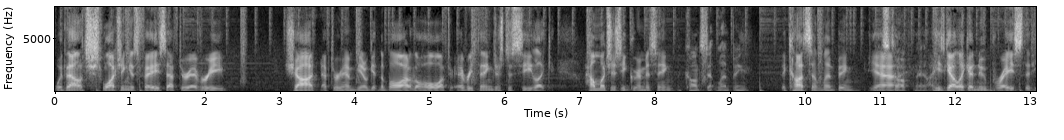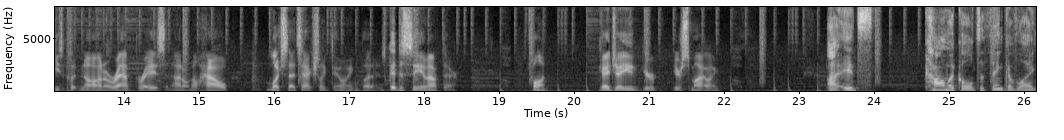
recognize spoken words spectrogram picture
without just watching his face after every shot, after him, you know, getting the ball out of the hole, after everything, just to see like how much is he grimacing, The constant limping. the constant limping. Yeah, tough, man. He's got like a new brace that he's putting on, a wrap brace, and I don't know how much that's actually doing, but it's good to see him out there. Fun. KJ, you, you're you're smiling. uh, it's comical to think of like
